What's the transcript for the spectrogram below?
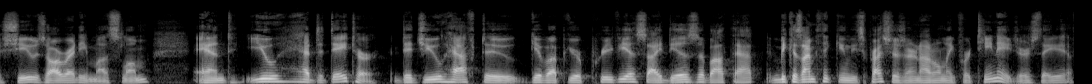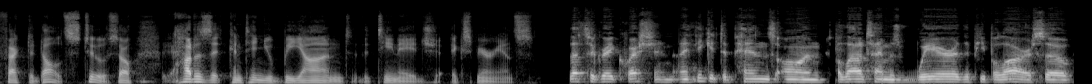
she was already Muslim, and you had to date her. Did you have to give up your previous ideas about that? Because I'm thinking these pressures are not only for teenagers, they affect adults too. So, how does it continue beyond the teenage experience? That's a great question. I think it depends on a lot of times where the people are. So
